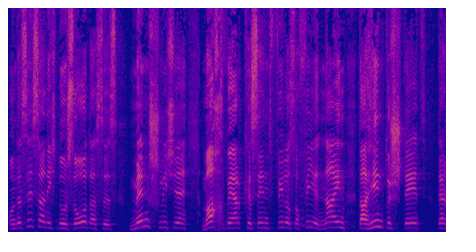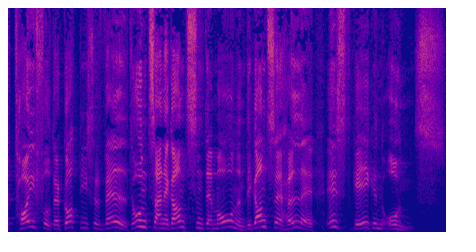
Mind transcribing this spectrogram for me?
Und es ist ja nicht nur so, dass es menschliche Machwerke sind, Philosophien. Nein, dahinter steht der Teufel, der Gott dieser Welt und seine ganzen Dämonen. Die ganze Hölle ist gegen uns.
